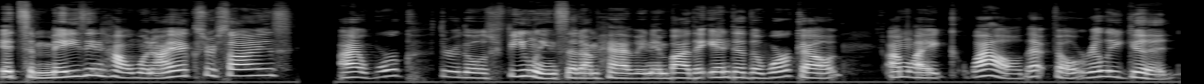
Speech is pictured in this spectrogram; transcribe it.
It's amazing how when I exercise, I work through those feelings that I'm having, and by the end of the workout, I'm like, wow, that felt really good.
